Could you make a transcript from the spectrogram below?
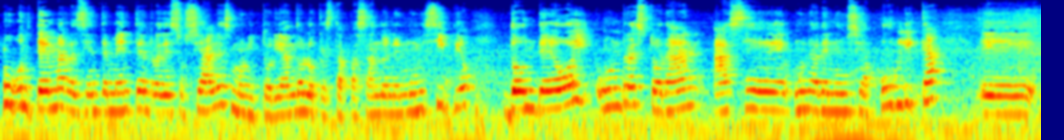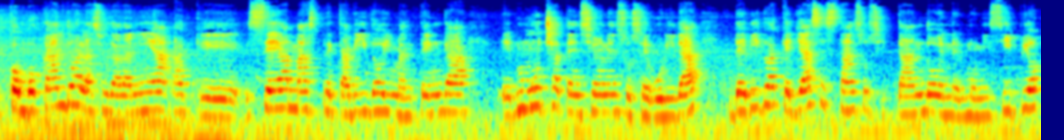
Hubo un tema recientemente en redes sociales monitoreando lo que está pasando en el municipio, donde hoy un restaurante hace una denuncia pública eh, convocando a la ciudadanía a que sea más precavido y mantenga eh, mucha atención en su seguridad debido a que ya se están suscitando en el municipio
